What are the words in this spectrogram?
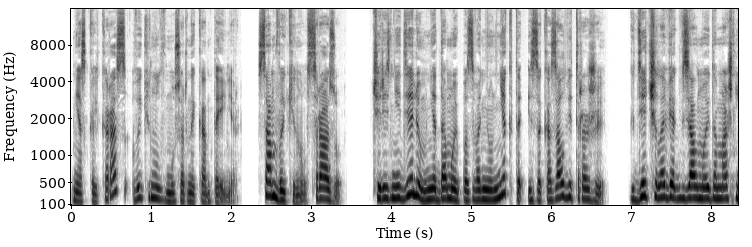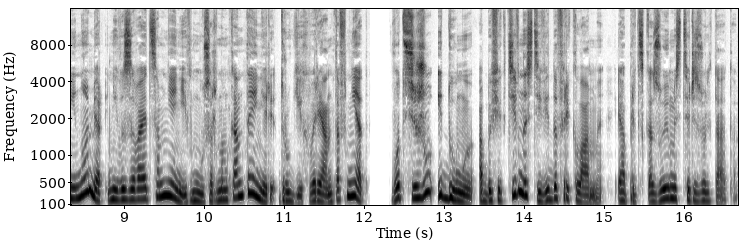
несколько раз, выкинул в мусорный контейнер. Сам выкинул, сразу. Через неделю мне домой позвонил некто и заказал витражи. Где человек взял мой домашний номер, не вызывает сомнений, в мусорном контейнере, других вариантов нет. Вот сижу и думаю об эффективности видов рекламы и о предсказуемости результата.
